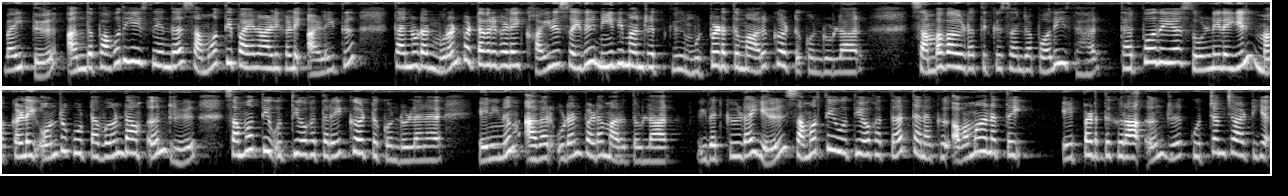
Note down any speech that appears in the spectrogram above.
வைத்து அந்த பகுதியைச் சேர்ந்த சமூர்த்தி பயனாளிகளை அழைத்து தன்னுடன் முரண்பட்டவர்களை கைது செய்து நீதிமன்றத்தில் முற்படுத்துமாறு கேட்டுக்கொண்டுள்ளார். சம்பவ இடத்திற்கு சென்ற போலீசார் தற்போதைய சூழ்நிலையில் மக்களை ஒன்று கூட்ட வேண்டாம் என்று சமூர்த்தி உத்தியோகத்தரை கேட்டுக்கொண்டுள்ளனர். எனினும் அவர் உடன்பட மறுத்துள்ளார். இதற்கு இடையில் உத்தியோகத்தர் தனக்கு அவமானத்தை ஏற்படுத்துகிறார் என்று குற்றம் சாட்டிய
